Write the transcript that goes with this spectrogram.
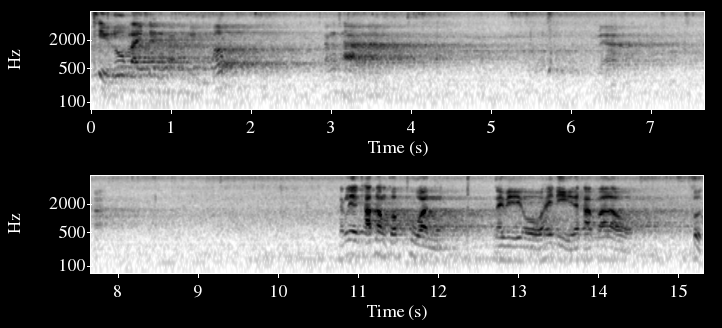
วิถีลูกไล่เส้นครับตรงนี้ปุ๊บตั้งฉากนะครับนะฮะอะนักเรียนครับลองทบทวนในวิดีโอให้ดีนะครับ ว่าเราฝึก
